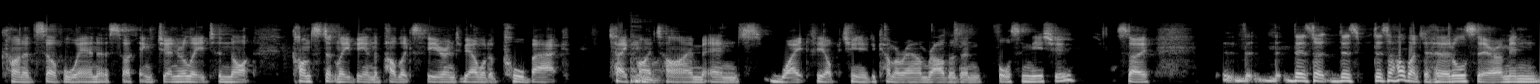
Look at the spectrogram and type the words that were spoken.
kind of self-awareness i think generally to not constantly be in the public sphere and to be able to pull back, take my hmm. time, and wait for the opportunity to come around rather than forcing the issue. So th- there's a there's there's a whole bunch of hurdles there. I mean,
